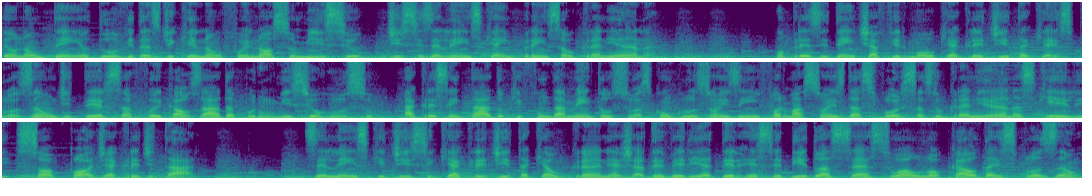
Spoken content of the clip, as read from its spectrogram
Eu não tenho dúvidas de que não foi nosso míssil, disse Zelensky à imprensa ucraniana. O presidente afirmou que acredita que a explosão de terça foi causada por um míssil russo, acrescentado que fundamentou suas conclusões em informações das forças ucranianas que ele só pode acreditar. Zelensky disse que acredita que a Ucrânia já deveria ter recebido acesso ao local da explosão.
